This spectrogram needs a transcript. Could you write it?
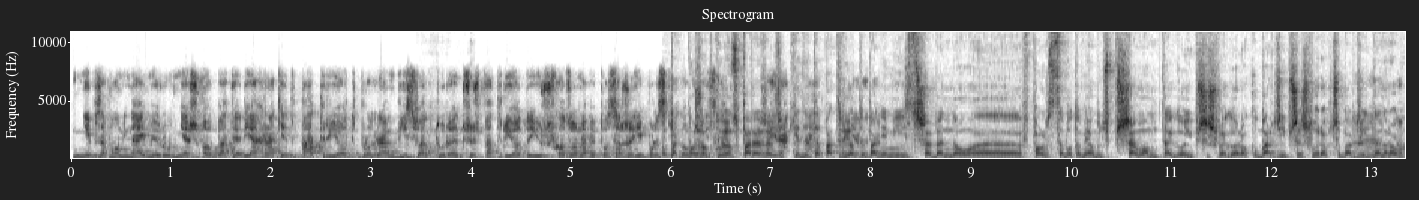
Nie zapominajmy również o bateriach rakiet Patriot, program Wisła, które przecież Patrioty już wchodzą na wyposażenie No polskiego tak porządkując wojska. parę rzeczy, kiedy te patrioty, panie ministrze, będą e, w Polsce? Bo to miał być przełom tego i przyszłego roku. Bardziej przyszły rok, czy bardziej ten rok?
